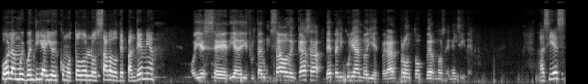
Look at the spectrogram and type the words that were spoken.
Hola, muy buen día y hoy como todos los sábados de pandemia, Hoy es eh, día de disfrutar un sábado en casa de peliculeando y esperar pronto vernos en el cine. así es,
